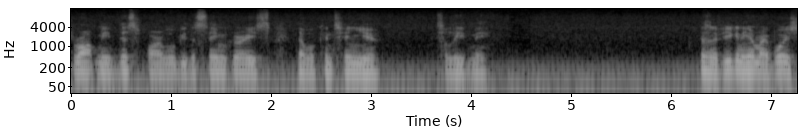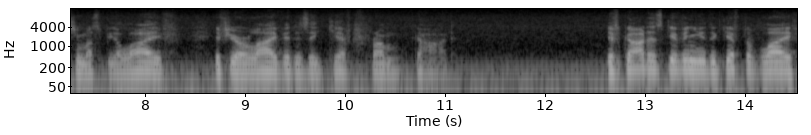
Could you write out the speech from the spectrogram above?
brought me this far will be the same grace that will continue to lead me. Listen, if you can hear my voice, you must be alive. If you're alive, it is a gift from God. If God has given you the gift of life,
